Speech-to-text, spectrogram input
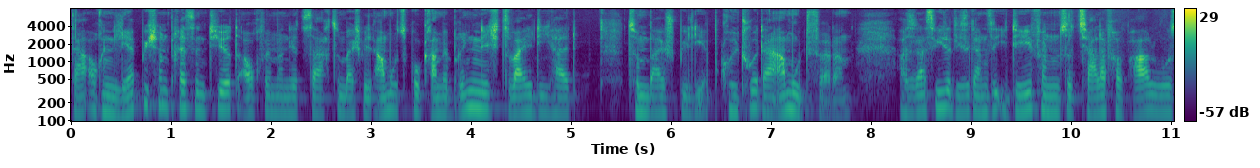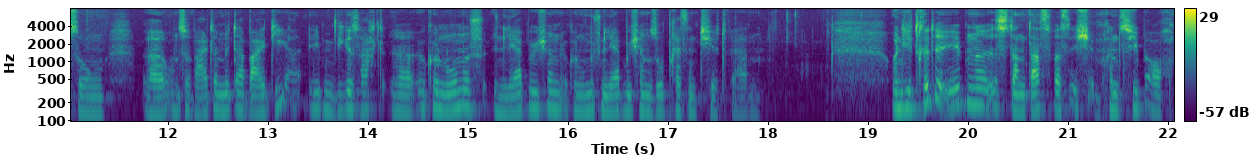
da auch in Lehrbüchern präsentiert, auch wenn man jetzt sagt, zum Beispiel Armutsprogramme bringen nichts, weil die halt zum Beispiel die Kultur der Armut fördern. Also da ist wieder diese ganze Idee von sozialer Verwahrlosung äh, und so weiter mit dabei, die eben, wie gesagt, äh, ökonomisch in Lehrbüchern, ökonomischen Lehrbüchern so präsentiert werden. Und die dritte Ebene ist dann das, was ich im Prinzip auch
